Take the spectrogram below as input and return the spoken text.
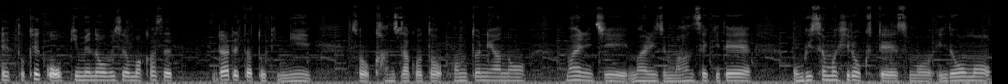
えっと、結構大きめのお店を任せられた時にそう感じたこと。本当にあの毎日毎日満席でお店も広くてその移動も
